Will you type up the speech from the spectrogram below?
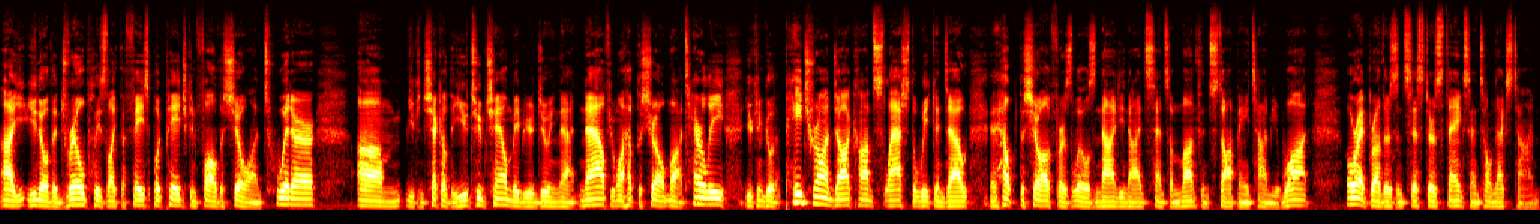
Uh, you, you know the drill. Please like the Facebook page. You can follow the show on Twitter. Um, you can check out the YouTube channel. Maybe you're doing that now. If you want to help the show out monetarily, you can go to patreon.com slash the week in doubt and help the show out for as little as 99 cents a month and stop anytime you want. All right, brothers and sisters, thanks. Until next time.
